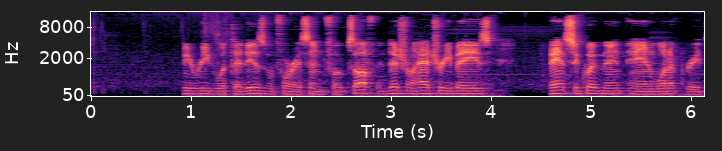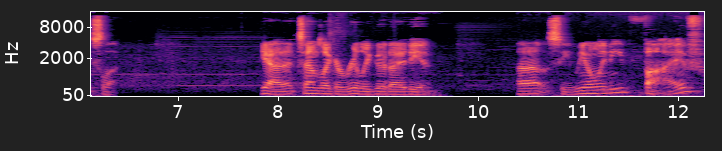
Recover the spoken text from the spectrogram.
Let me read what that is before I send folks off. Additional hatchery bays, advanced equipment, and one upgrade slot. Yeah, that sounds like a really good idea. Uh, let's see, we only need five.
